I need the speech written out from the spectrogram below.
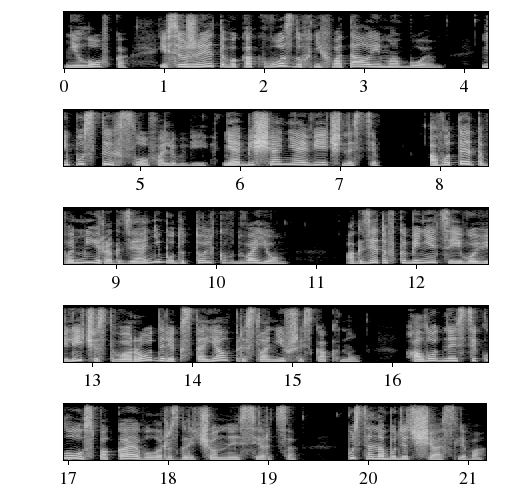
Неловко, и все же этого, как воздух, не хватало им обоим. Не пустых слов о любви, не обещания вечности, а вот этого мира, где они будут только вдвоем. А где-то в кабинете его величества Родерик стоял, прислонившись к окну. Холодное стекло успокаивало разгоряченное сердце. Пусть она будет счастлива.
